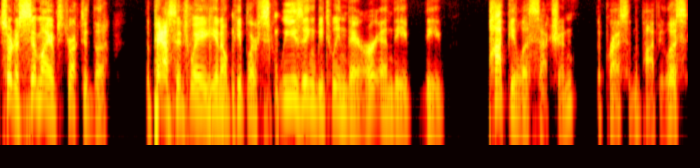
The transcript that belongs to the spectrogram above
sort of semi-obstructed the the passageway. You know, people are squeezing between there and the the populace section, the press and the populace.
